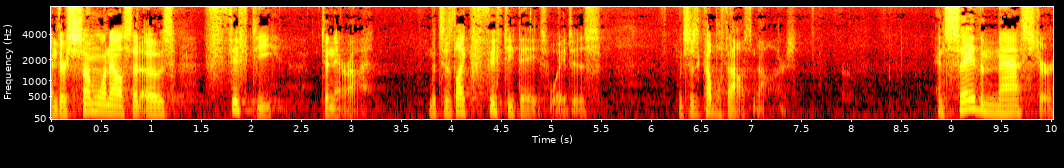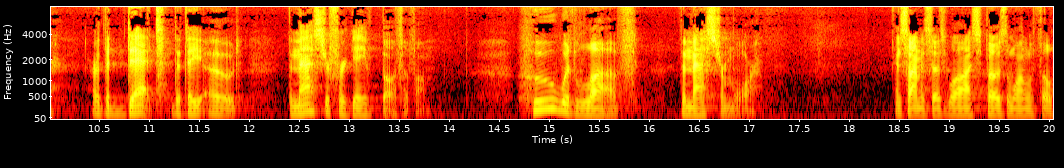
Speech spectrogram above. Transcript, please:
and there's someone else that owes 50 denarii, which is like 50 days' wages, which is a couple thousand dollars. And say the master, or the debt that they owed, the master forgave both of them. Who would love the master more? And Simon says, Well, I suppose the one with the,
